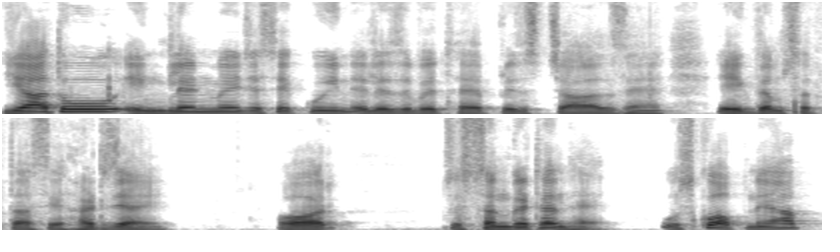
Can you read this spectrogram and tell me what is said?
या तो इंग्लैंड में जैसे क्वीन एलिजाबेथ है, प्रिंस चार्ल्स हैं, एकदम सत्ता से हट जाएँ और जो संगठन है उसको अपने आप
